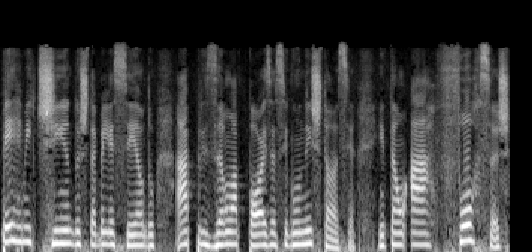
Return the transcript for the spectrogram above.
permitindo, estabelecendo a prisão após a segunda instância. Então, há forças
